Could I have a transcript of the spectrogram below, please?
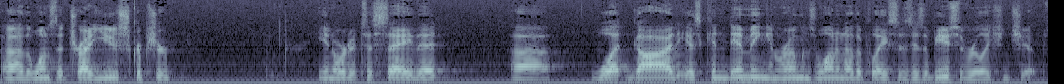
uh, the ones that try to use Scripture in order to say that uh, what God is condemning in Romans 1 and other places is abusive relationships.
